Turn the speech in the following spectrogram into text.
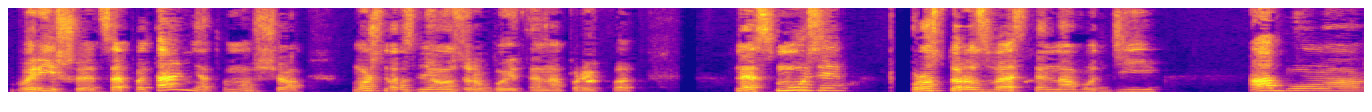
вирішує це питання, тому що можна з нього зробити, наприклад, не смузі, просто розвести на воді, або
